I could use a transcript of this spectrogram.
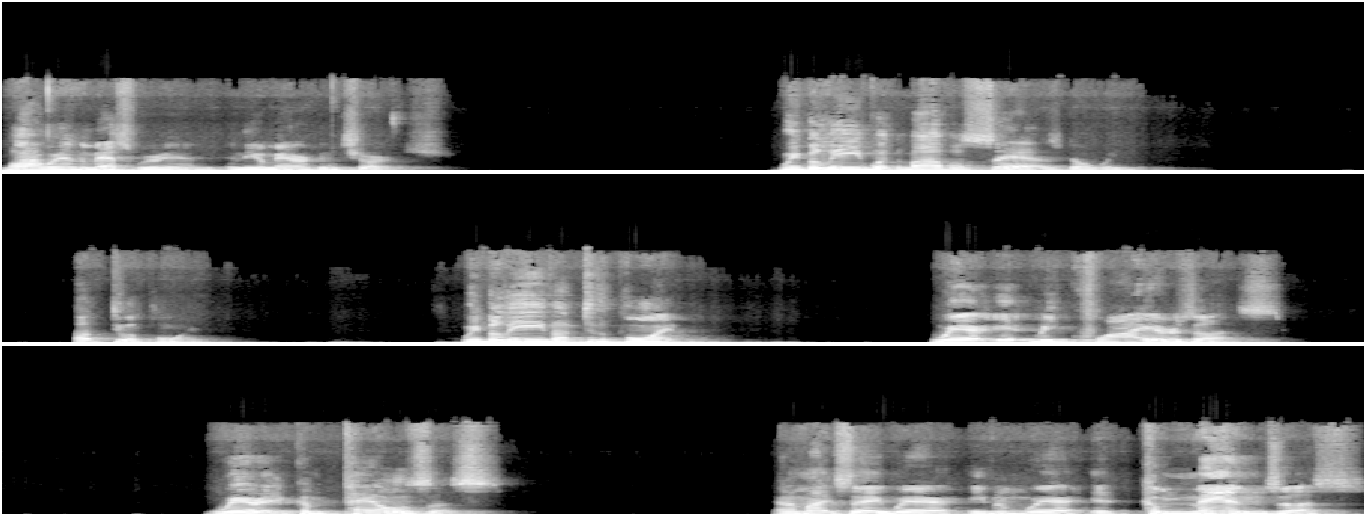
why we're in the mess we're in in the American church. We believe what the Bible says, don't we? Up to a point. We believe up to the point where it requires us, where it compels us. And I might say where, even where it commands us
